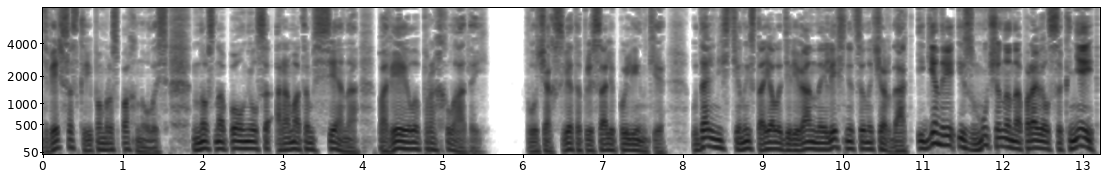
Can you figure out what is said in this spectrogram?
Дверь со скрипом распахнулась. Нос наполнился ароматом сена, повеяло прохладой. В лучах света плясали пылинки. У дальней стены стояла деревянная лестница на чердак, и Генри измученно направился к ней,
